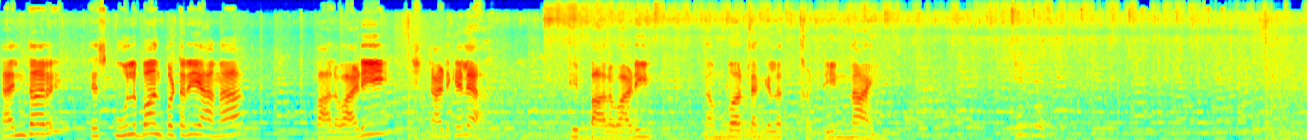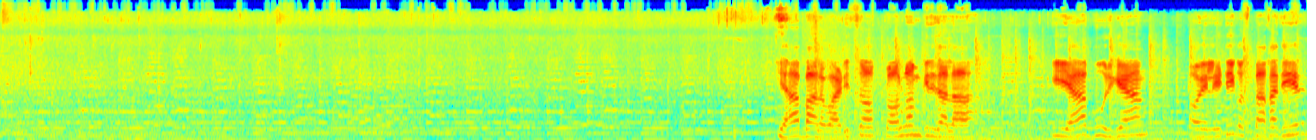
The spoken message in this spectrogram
त्यानंतर ते तें स्कूल बंद पडटरी हांगा बालवाडी स्टार्ट केल्या. ती बालवाडी नंबर तांगेलो थर्टी नायन ह्या बालवाडीचो प्रॉब्लम कितें जाला की ह्या भुरग्यांक टॉयलेटीक वचपा खातीर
